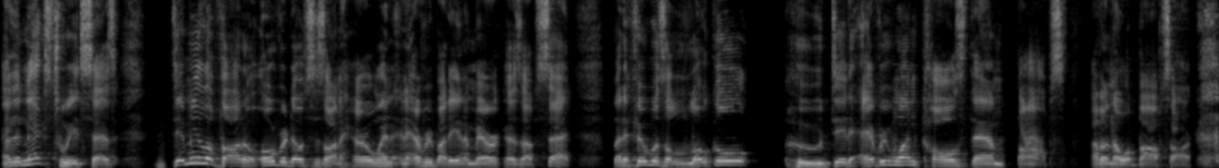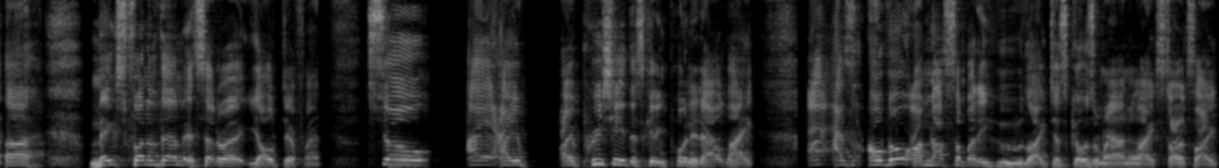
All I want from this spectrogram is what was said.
And the next tweet says, Demi Lovato overdoses on heroin and everybody in America is upset, but if it was a local who did everyone calls them bops. I don't know what bops are. Uh, makes fun of them, etc. Y'all different. So I, I I appreciate this getting pointed out, like, I, as although I'm not somebody who like just goes around and like starts like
